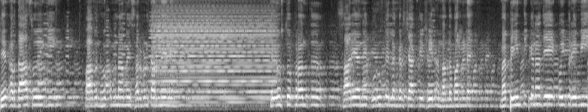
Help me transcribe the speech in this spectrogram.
ਫਿਰ ਅਰਦਾਸ ਹੋਏਗੀ। ਪਾਵਨ ਹੁਕਮਨਾਮੇ ਸਰਵਣ ਕਰਨੇ ਨੇ। ਤੇ ਉਸ ਤੋਂ ਉਪਰੰਤ ਸਾਰਿਆਂ ਨੇ ਗੁਰੂ ਕੇ ਲੰਗਰ ਛਕ ਕੇ ਫਿਰ ਆਨੰਦ ਮਾਣਣਾ ਮੈਂ ਬੇਨਤੀ ਕਰਾਂ, ਜੇ ਕੋਈ ਪ੍ਰੇਮੀ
